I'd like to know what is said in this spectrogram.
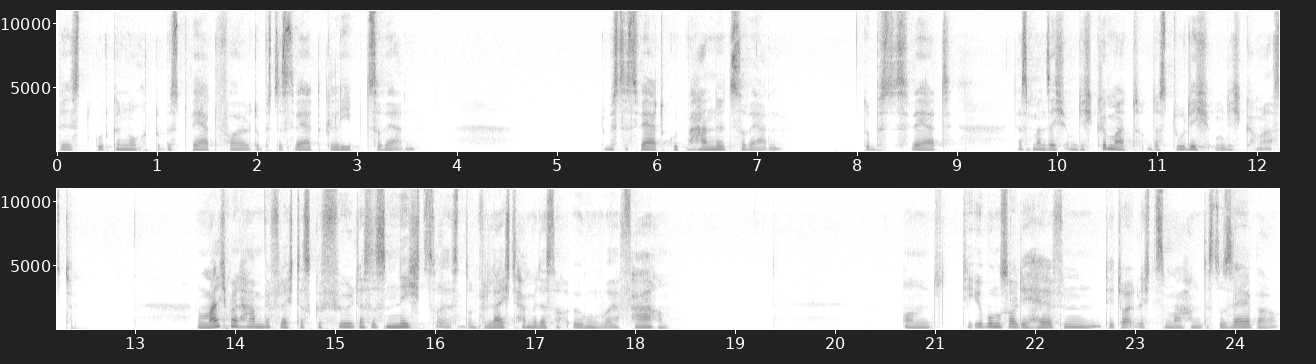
bist gut genug, du bist wertvoll, du bist es wert, geliebt zu werden. Du bist es wert, gut behandelt zu werden. Du bist es wert, dass man sich um dich kümmert und dass du dich um dich kümmerst. Nun, manchmal haben wir vielleicht das Gefühl, dass es nicht so ist und vielleicht haben wir das auch irgendwo erfahren. Und die Übung soll dir helfen, dir deutlich zu machen, dass du selber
